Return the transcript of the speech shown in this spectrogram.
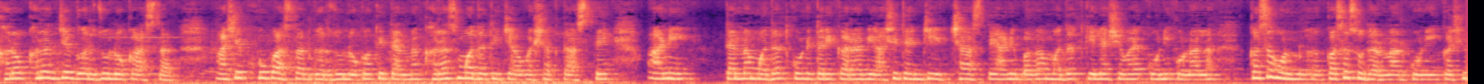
खरोखरच जे गरजू लोक असतात असे खूप असतात गरजू लोक की त्यांना खरंच मदतीची आवश्यकता असते आणि त्यांना मदत कोणीतरी करावी अशी त्यांची इच्छा असते. आणि बघा मदत केल्याशिवाय कोणी कोणाला कसं होण कसं सुधारणार कोणी कशी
